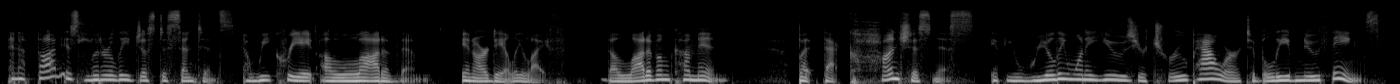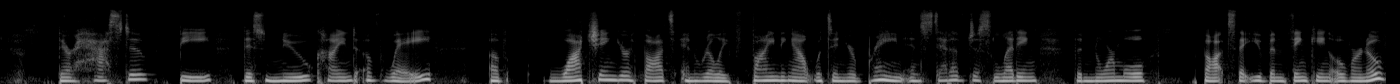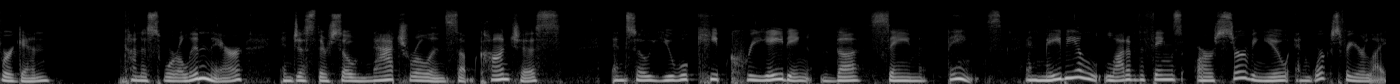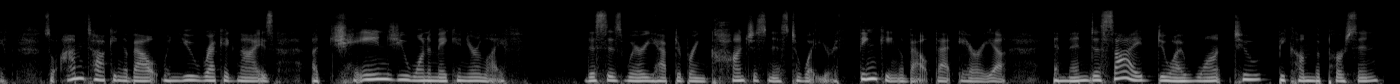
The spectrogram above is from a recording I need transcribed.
And a thought is literally just a sentence, and we create a lot of them in our daily life. A lot of them come in. But that consciousness, if you really want to use your true power to believe new things, there has to be this new kind of way of watching your thoughts and really finding out what's in your brain instead of just letting the normal thoughts that you've been thinking over and over again kind of swirl in there and just they're so natural and subconscious. And so you will keep creating the same things. And maybe a lot of the things are serving you and works for your life. So I'm talking about when you recognize a change you want to make in your life. This is where you have to bring consciousness to what you're thinking about that area and then decide do I want to become the person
